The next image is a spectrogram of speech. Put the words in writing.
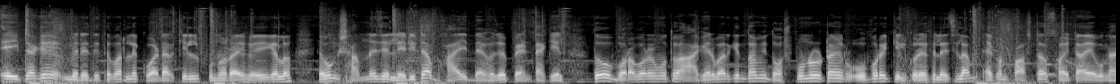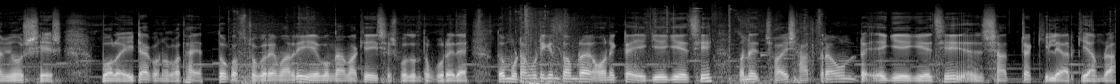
এইটাকে মেরে দিতে পারলে কোয়ার্টার কিল পুনরায় হয়ে গেল এবং সামনে যে লেডিটা, ভাই, দেখো যে পেন্টা কিল তো বরাবরের মতো আগের বার কিন্তু আমি দশ পনেরোটার ওপরে কিল করে ফেলেছিলাম। এখন পাঁচটা, ছয়টা এবং আমিও শেষ। বলো, এইটা কোনো কথা? এত কষ্ট করে মারি এবং আমাকেই শেষ পর্যন্ত করে দেয়। তো মোটামুটি কিন্তু আমরা অনেকটা এগিয়ে গিয়েছি। মানে ছয় সাত রাউন্ড এগিয়ে গিয়েছি, সাতটা কিলে আর কি আমরা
